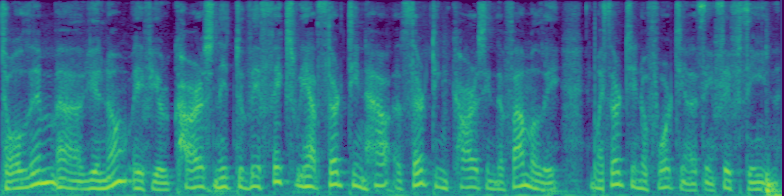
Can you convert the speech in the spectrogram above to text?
told them, uh, you know, if your cars need to be fixed, we have 13, ho- 13 cars in the family. My 13 or 14, I think 15.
